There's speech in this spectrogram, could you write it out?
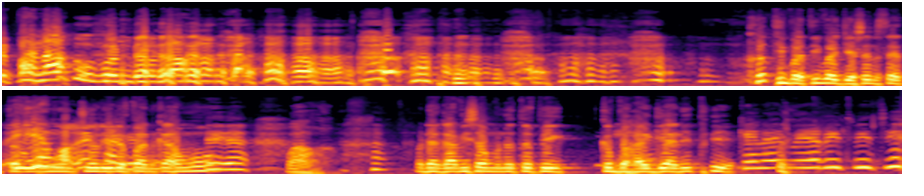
Depan aku gundul dong. Kok tiba-tiba Jason Statham Iya, muncul di depan gitu. kamu? Iya. Wow, udah nggak bisa menutupi kebahagiaan itu ya. Can I marry with you?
